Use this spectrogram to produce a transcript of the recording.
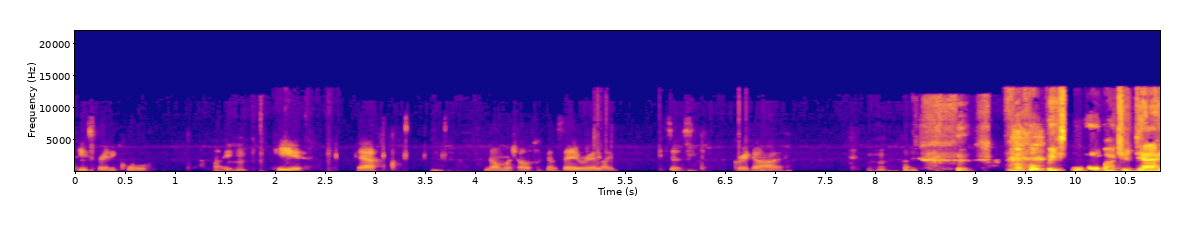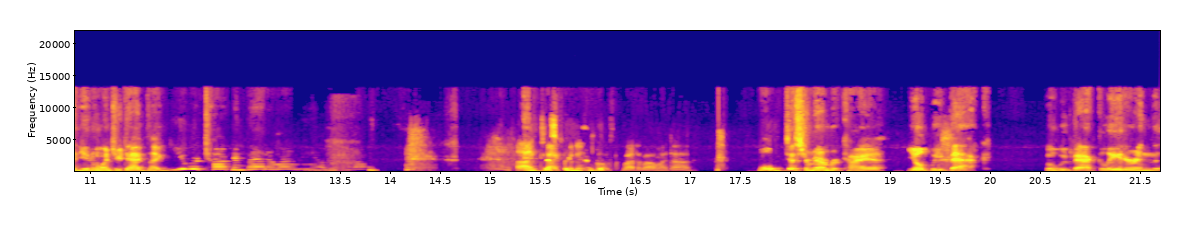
he's really cool. Like Mhm. he, yeah, not much else I can say really. Like just great guy. Mm-hmm. I hope you say that about your dad. You don't want your dad like you were talking bad around me. I, And just I couldn't remember- talk bad about my dad. Well, just remember, Kaya, you'll be back. We'll be back later in the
